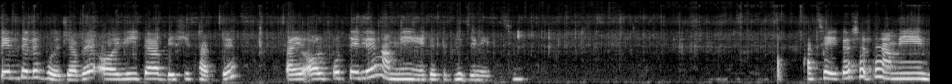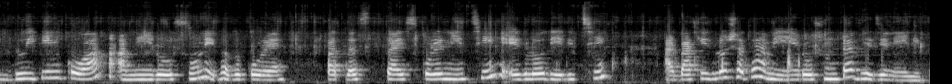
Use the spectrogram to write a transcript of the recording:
তেল তেলে হয়ে যাবে অয়েলিটা বেশি থাকবে। তাই অল্প তেলে আমি এটাকে ভেজে নিচ্ছি। আচ্ছা এটার সাথে আমি দুই তিন কোয়া, আমি রসুন এভাবে করে পাতলা স্লাইস করে নিয়েছি এগুলো দিয়ে দিচ্ছি। আর বাকিগুলোর সাথে আমি রসুনটা ভেজে নিয়ে নিব।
